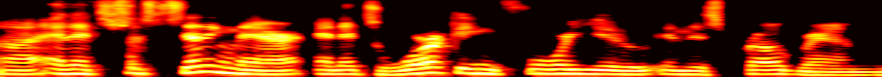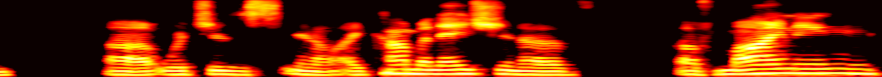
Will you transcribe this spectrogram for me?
uh, and it's just sitting there and it's working for you in this program, uh, which is you know a combination of of mining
